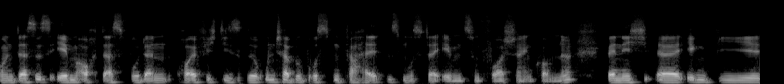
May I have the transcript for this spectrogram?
Und das ist eben auch das, wo dann häufig diese unterbewussten Verhaltensmuster eben zum Vorschein kommen. Ne? Wenn ich äh, irgendwie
